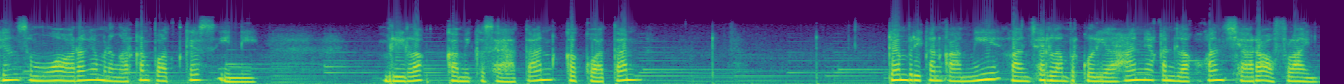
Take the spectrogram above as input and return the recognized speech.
dan semua orang yang mendengarkan podcast ini. Berilah kami kesehatan, kekuatan, dan berikan kami lancar dalam perkuliahan yang akan dilakukan secara offline.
